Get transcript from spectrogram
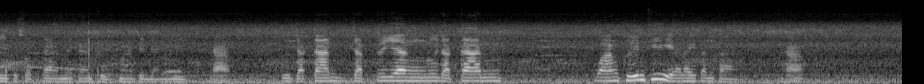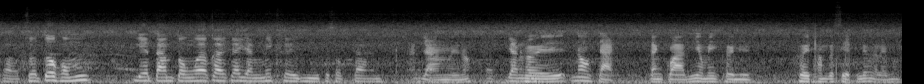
มีประสบการณ์ในการปลูกมาเป็นอย่างดีครับดูจากการจัดเรียงดูจากการวางพื้นที่อะไรต่างครับๆก็ส่วนตัวผมเรียนตามตรงว่าก็ก็ยังไม่เคยมีประสบการณ์ยังเลยเนาะครับยังเคยนอกจากแตงกวาที่ยังไม่เคยมีเคยทำเกษตรเรื่องอะไรบ้าง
